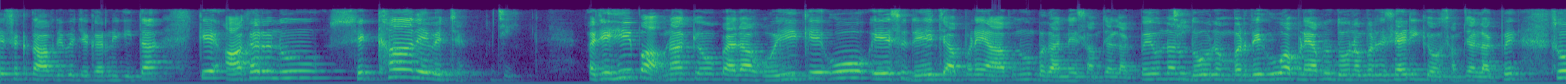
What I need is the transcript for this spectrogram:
ਇਸ ਕਿਤਾਬ ਦੇ ਵਿੱਚ ਜ਼ਿਕਰ ਨਹੀਂ ਕੀਤਾ ਕਿ ਆਖਰ ਨੂੰ ਸਿੱਖਾਂ ਦੇ ਵਿੱਚ ਅਜਿਹੀ ਭਾਵਨਾ ਕਿਉਂ ਪੈਦਾ ਹੋਈ ਕਿ ਉਹ ਇਸ ਦੇਸ਼ 'ਚ ਆਪਣੇ ਆਪ ਨੂੰ ਬਗਾਨੇ ਸਮਝਣ ਲੱਗ ਪਏ ਉਹਨਾਂ ਨੂੰ। ਦੋ ਨੰਬਰ ਦੇ ਉਹ ਆਪਣੇ ਆਪ ਨੂੰ ਦੋ ਨੰਬਰ ਦੇ ਸ਼ਹਿਰੀ ਕਿਉਂ ਸਮਝਣ ਲੱਗ ਪਏ ਸੋ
